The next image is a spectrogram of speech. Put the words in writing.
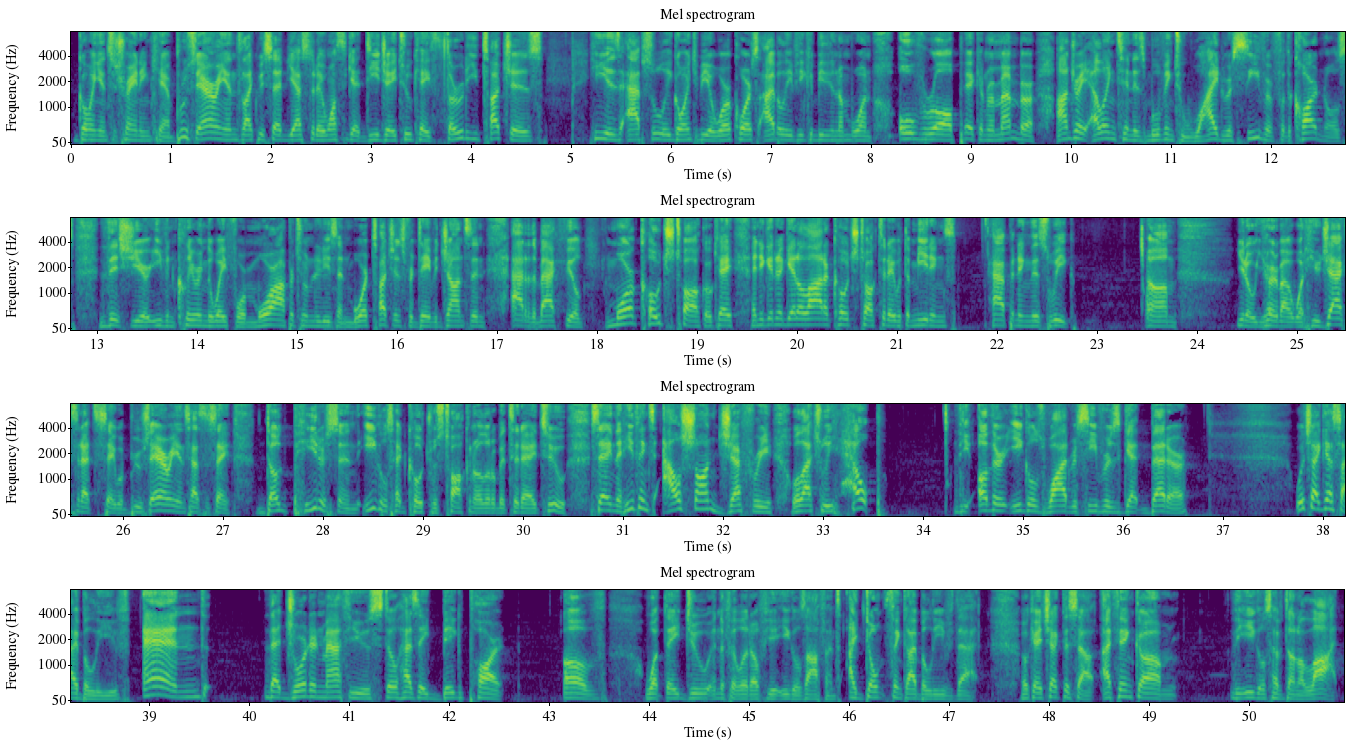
going into training camp. Bruce Arians, like we said yesterday, wants to get DJ 2K 30 touches. He is absolutely going to be a workhorse. I believe he could be the number one overall pick. And remember, Andre Ellington is moving to wide receiver for the Cardinals this year, even clearing the way for more opportunities and more touches for David Johnson out of the backfield. More coach talk, okay? And you're going to get a lot of coach talk today with the meetings happening this week. Um, you know, you heard about what Hue Jackson had to say, what Bruce Arians has to say. Doug Pederson, the Eagles head coach, was talking a little bit today, too, saying that he thinks Alshon Jeffery will actually help the other Eagles wide receivers get better, which I guess I believe, and that Jordan Matthews still has a big part of what they do in the Philadelphia Eagles offense. I don't think I believe that. Okay, check this out. I think um, the Eagles have done a lot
